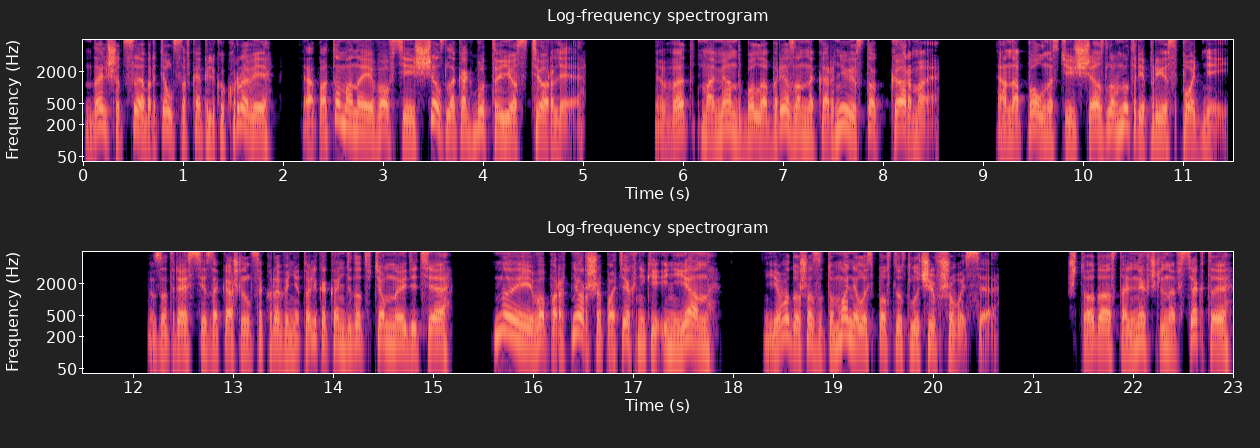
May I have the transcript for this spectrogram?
дальше ци обратился в капельку крови, а потом она и вовсе исчезла, как будто ее стерли. В этот момент был обрезан на корню исток кармы. Она полностью исчезла внутри преисподней. Затрясся и закашлялся крови не только кандидат в темное дитя, но и его партнерша по технике Иньян. Его душа затуманилась после случившегося. Что до остальных членов секты,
